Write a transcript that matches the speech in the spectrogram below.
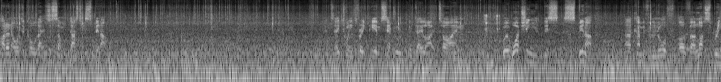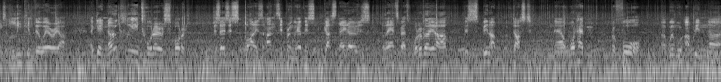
I don't know what to call that. It's just some dusty spin up. It's 8:23 p.m. Central Daylight Time. We're watching this spin up uh, coming from the north of uh, Lost Springs, Lincolnville area. Again, no clear tornado spotted. Just as this line is unzipping, we have this gustnados, landspouts, whatever they are, this spin up of dust. Now, what happened before uh, when we were up in uh,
